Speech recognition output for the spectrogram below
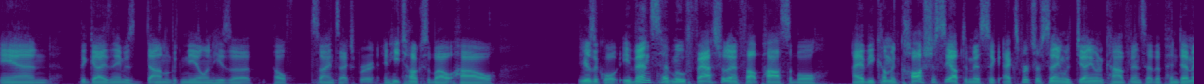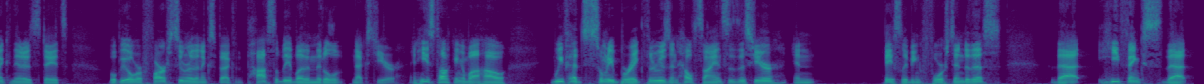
and the guy's name is Donald McNeil, and he's a health science expert. And he talks about how here's a quote: "Events have moved faster than I thought possible. I have become cautiously optimistic. Experts are saying with genuine confidence that the pandemic in the United States will be over far sooner than expected, possibly by the middle of next year." And he's talking about how we've had so many breakthroughs in health sciences this year, and basically being forced into this, that he thinks that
